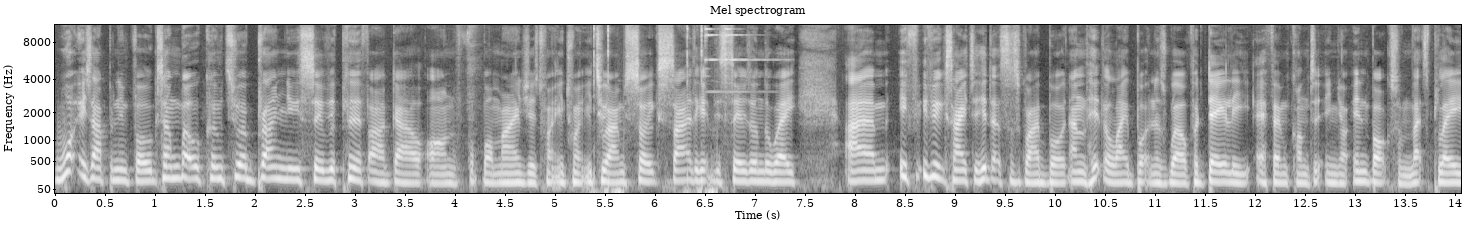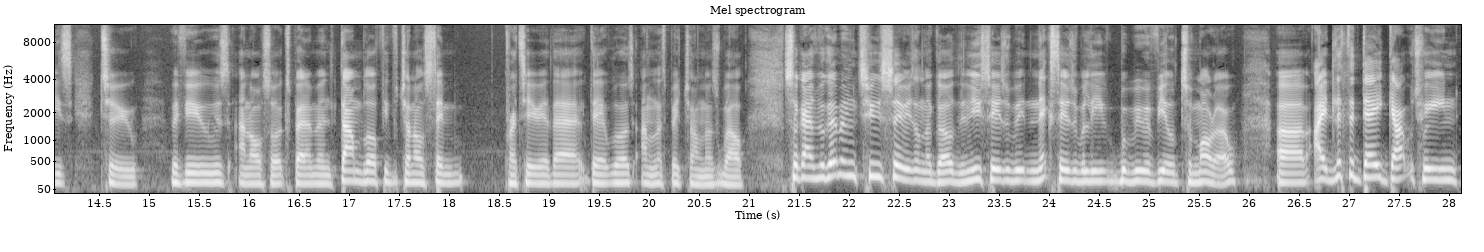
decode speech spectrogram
What is happening, folks, and welcome to a brand new series with Plymouth Argyle on Football Manager 2022. I'm so excited to get this series underway. Um, if, if you're excited, hit that subscribe button and hit the like button as well for daily FM content in your inbox from Let's Plays to reviews and also experiments. Down below, FIFA channel, same criteria there, there was, and Let's Play channel as well. So, guys, we're going to be two series on the go. The new series will be, next series will be, will be revealed tomorrow. Um, I left a day gap between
